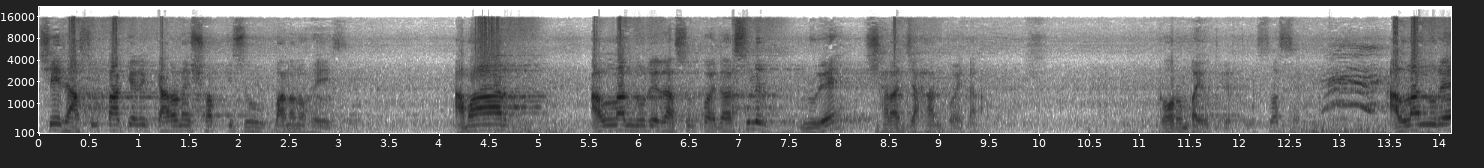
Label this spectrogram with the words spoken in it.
সেই রাসুল পাকের কারণে সব কিছু বানানো হয়েছে। আমার আল্লাহ নূরের রাসুল পয়দা রাসুলের নূরে সারা জাহান পয়দা। গরম বায়ু তুলে বুঝতে পারছেন? আল্লাহ নূরে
